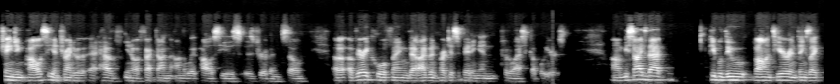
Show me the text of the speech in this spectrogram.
changing policy and trying to uh, have you know effect on, on the way policy is, is driven. So uh, a very cool thing that I've been participating in for the last couple years. Um, besides that, people do volunteer in things like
